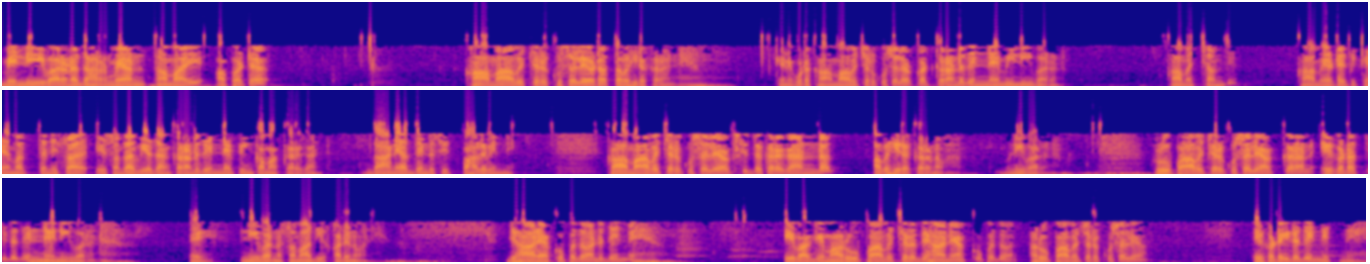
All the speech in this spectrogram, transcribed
මේ නීවරණ ධර්මයන් තමයි අපට කාමාවචර කුසලයටත් අවහිර කරන්නේ. කෙනෙකුට කාමාවචර කුසලයක්වත් කරන්න දෙන්නේ නැහැ මේ නීවරණ. කාමච්ඡන්දය කාමයට ඇති කැමැත්ත නිසා ඒ සඳහා වියදම් කරන්න දෙන්නේ පින්කමක් කරගන්න. දානයක් දෙන්න සිත් පහළ වෙන්නේ. කාමාවචර කුසලයක් සිද්ධ කරගන්නත් අවහිර කරනවා නීවරණ. රූපාවචර කුසලයක් කරන්න ඒකටත් ඉඩ දෙන්නේ නීවරණ. ඒ නීවරණ සමාධිය කඩනවනේ. ධානයක් උපදවන්න දෙන්නේ ඒ වගේම අරූපාවචර ධානයක් උපදවන්න. අරූපාවචර කුසලයක්. ඒකට ඉඩ දෙන්නෙත් නෑ.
